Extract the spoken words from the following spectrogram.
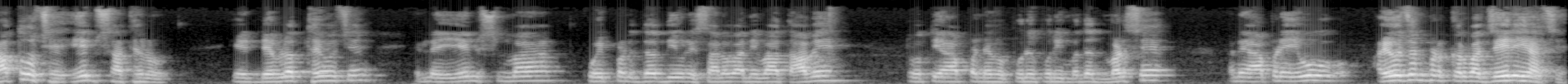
નાતો છે એમ્સ સાથેનો એ ડેવલપ થયો છે. એટલે એમ્સમાં કોઈ પણ દર્દીઓની સારવારની વાત આવે તો ત્યાં આપણને પૂરેપૂરી મદદ મળશે. અને આપણે એવું આયોજન પણ કરવા જઈ રહ્યા છે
